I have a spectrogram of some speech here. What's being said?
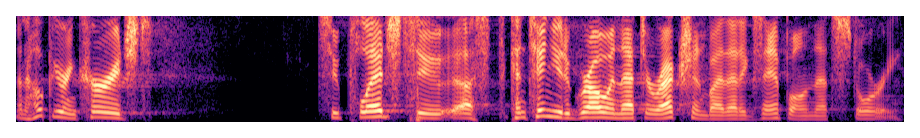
And I hope you're encouraged to pledge to uh, continue to grow in that direction by that example and that story.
